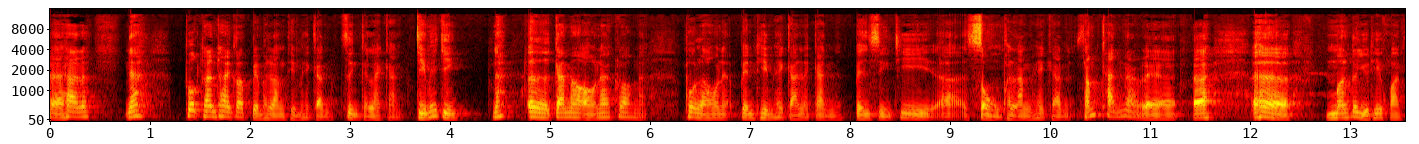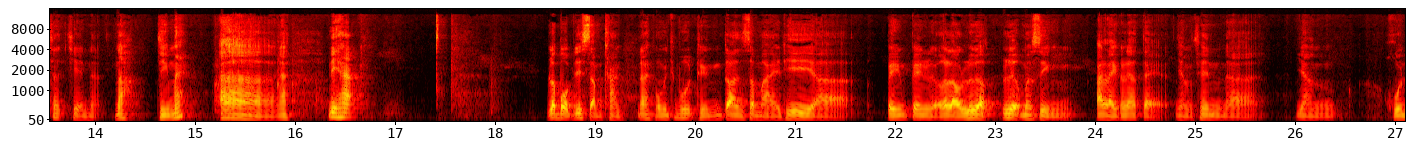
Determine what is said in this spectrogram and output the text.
หลายท่านนะนะพวกท่านท่านก็เป็นพลังทีมให้กัน ซึ่งกันและกัน จริงไหมจริงนะเออการมาออกหน้ากล้องอะ พวกเราเนี่ยเป็นทีมให้กันและกัน เป็นสิ่งที่ส่งพลังให้กันสำคัญมากเลยเออเออมันก็อยู่ที่ความชัดเจนนะนะจริงไหมอ่านะนี่ฮะระบบที่สำคัญนะผมจะพูดถึงตอนสมัยที่เป็นเป็นหรือเราเลือกเลือกมาสิ่งอะไรก็แล้วแต่อย่างเช่นออย่างคุณ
